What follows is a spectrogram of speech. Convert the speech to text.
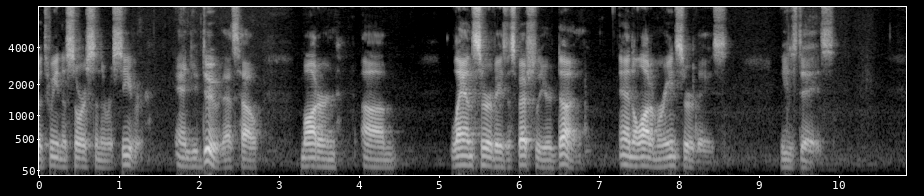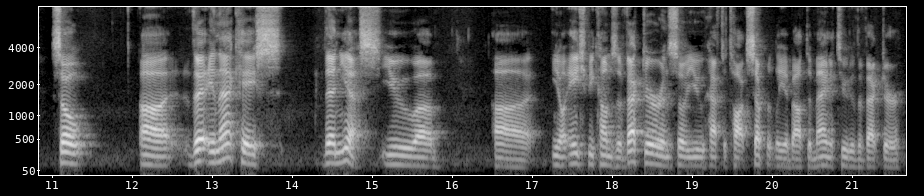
between the source and the receiver, and you do. That's how modern um, land surveys, especially, are done, and a lot of marine surveys these days. So uh, the, in that case, then yes, you uh, uh, you know h becomes a vector, and so you have to talk separately about the magnitude of the vector,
